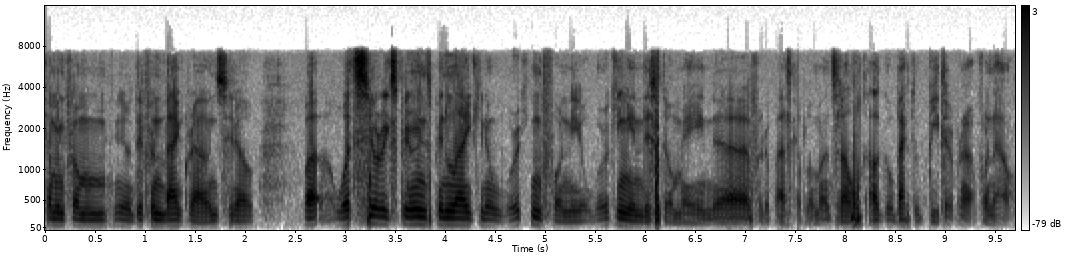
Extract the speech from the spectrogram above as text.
coming from you know different backgrounds. You know, Well, what's your experience been like, you know, working for Neo, working in this domain uh, for the past couple of months? And I'll, I'll go back to Peter for now.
